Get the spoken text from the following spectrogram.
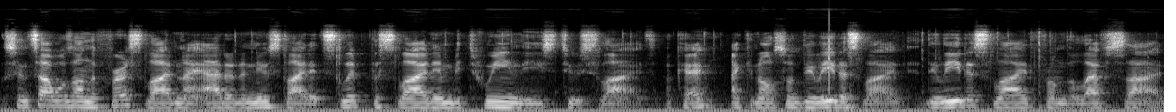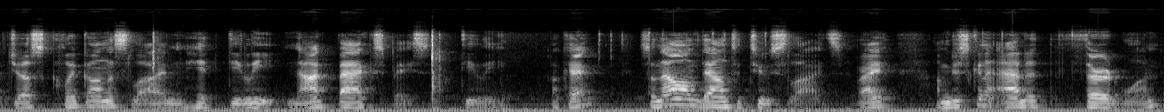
since I was on the first slide and I added a new slide, it slipped the slide in between these two slides, okay? I can also delete a slide. Delete a slide from the left side. Just click on the slide and hit delete, not backspace, delete, okay? So now I'm down to two slides, right? I'm just gonna add a third one.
